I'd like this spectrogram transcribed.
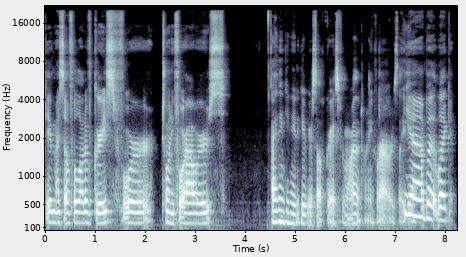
gave myself a lot of grace for 24 hours. I think you need to give yourself grace for more than 24 hours later. Yeah, but like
